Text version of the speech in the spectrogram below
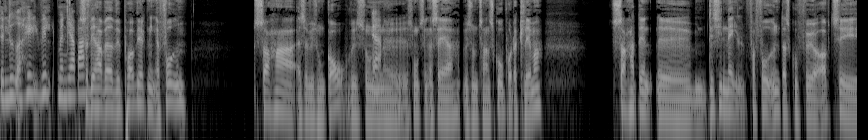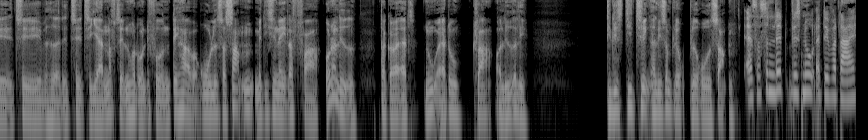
Det lyder helt vildt, men jeg er bare... Så det har været ved påvirkning af foden, så har, altså hvis hun går, hvis hun, Ja. øh, sådan nogle ting og sager, hvis hun tager en sko på, der klemmer, så har den, øh, det signal fra foden, der skulle føre op til, til, hvad hedder det, til, til hjernen og fortælle, hun har ondt i foden, det har rullet sig sammen med de signaler fra underlivet, der gør, at nu er du klar og liderlig. De, de ting er ligesom blevet, blevet rodet sammen. Altså sådan lidt, hvis nu, at det var dig,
